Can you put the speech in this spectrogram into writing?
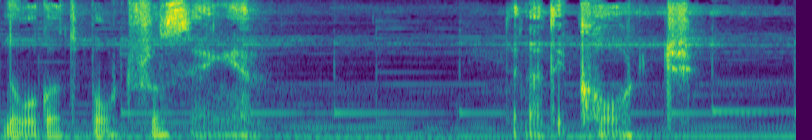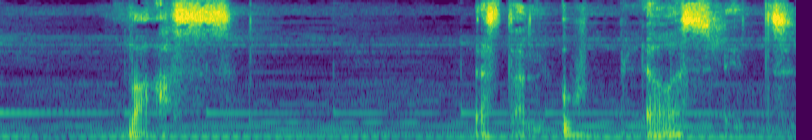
något bort från sängen. Den hade kort, vass, nästan upplösligt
